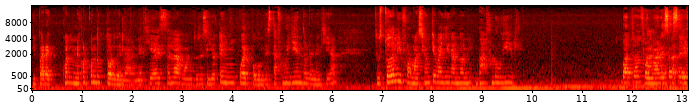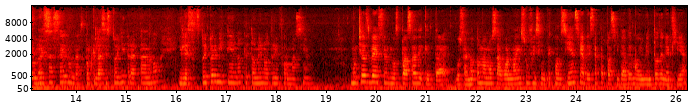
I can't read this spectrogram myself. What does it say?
Y para el mejor conductor de la energía es el agua. Entonces, si yo tengo un cuerpo donde está fluyendo la energía, entonces toda la información que va llegando a mí va a fluir va a transformar esas células. Esas células, porque las estoy hidratando y les estoy permitiendo que tomen otra información. Muchas veces nos pasa de que, o sea, no tomamos agua, no hay suficiente conciencia de esa capacidad de movimiento de energía.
